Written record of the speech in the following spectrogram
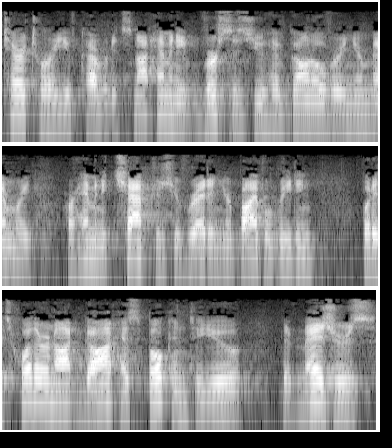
territory you've covered. It's not how many verses you have gone over in your memory or how many chapters you've read in your Bible reading, but it's whether or not God has spoken to you that measures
